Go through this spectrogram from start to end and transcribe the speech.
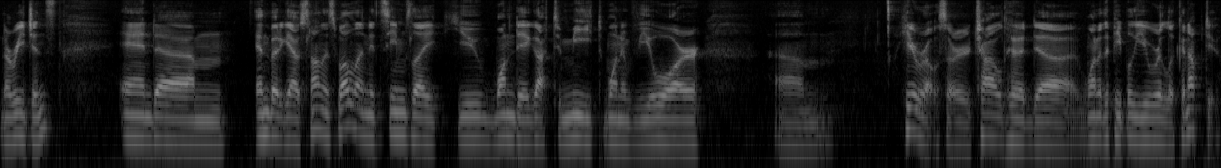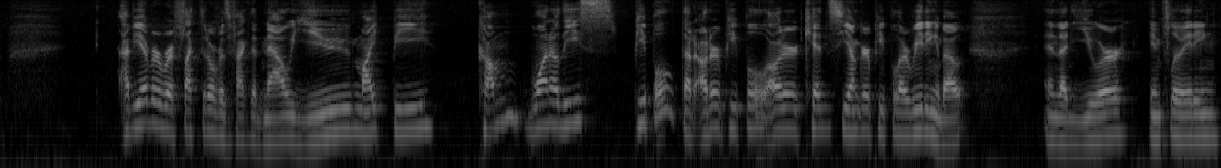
Norwegians and um, and Ousland as well. And it seems like you one day got to meet one of your um, heroes or childhood, uh, one of the people you were looking up to. Have you ever reflected over the fact that now you might become one of these people that other people, other kids, younger people are reading about? and that you're influencing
